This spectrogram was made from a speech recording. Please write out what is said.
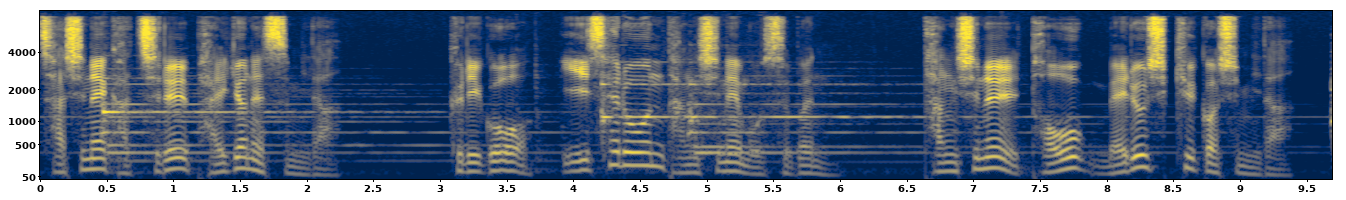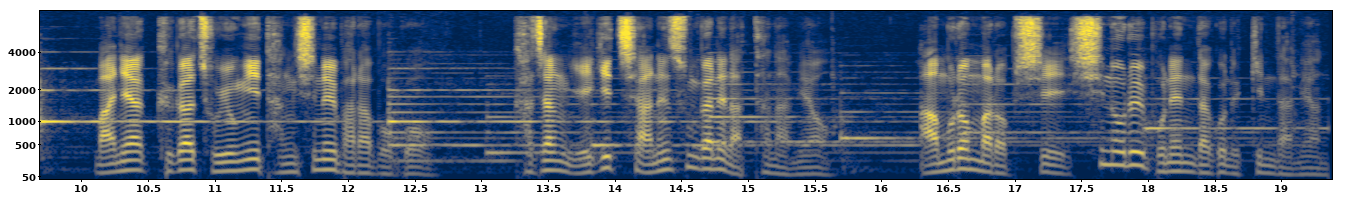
자신의 가치를 발견했습니다. 그리고 이 새로운 당신의 모습은 당신을 더욱 매료시킬 것입니다. 만약 그가 조용히 당신을 바라보고 가장 예기치 않은 순간에 나타나며 아무런 말 없이 신호를 보낸다고 느낀다면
